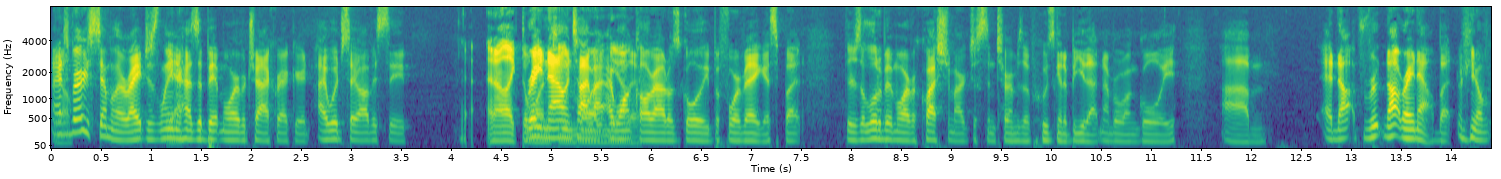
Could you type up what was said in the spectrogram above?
it's know, very similar, right? Just Lehner Yeah. has a bit more of a track record. I would say, obviously, and I like the right now in time, I, I want other. Colorado's goalie before Vegas, but there's a little bit more of a question mark just in terms of who's going to be that number one goalie. Um, and not not right now, but you know,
